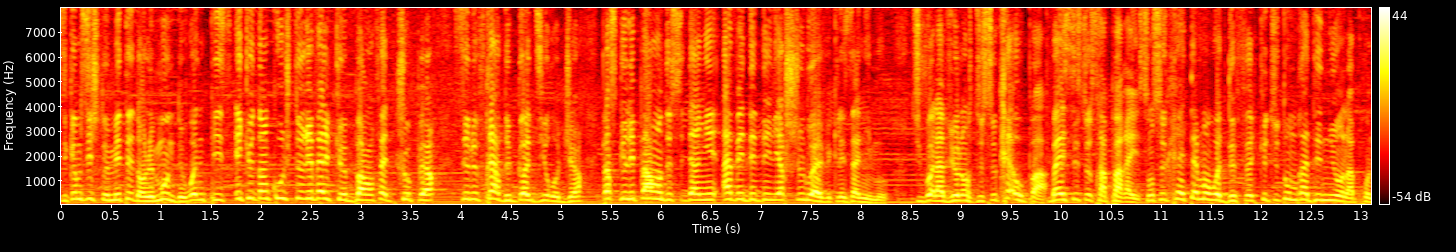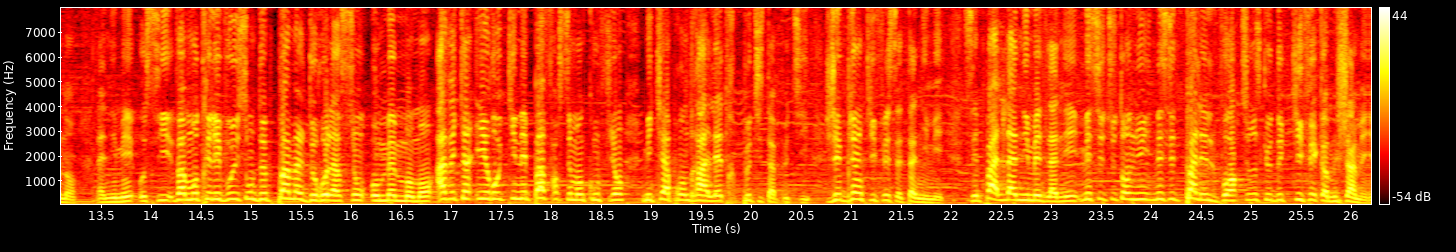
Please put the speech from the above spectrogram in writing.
C'est comme si je te mettais dans le monde de One Piece et que d'un coup je te révèle que bah en fait Chopper c'est le frère de Goldie Roger parce que les parents de ce dernier avaient des délires chelous avec les animaux. Tu vois la violence de secret ou pas? Bah ici ce sera pareil, son secret est tellement what the fuck que tu tomberas des nues en l'apprenant. L'animé aussi va montrer l'évolution de pas mal de relations au même moment avec un héros qui n'est pas forcément confiant mais qui apprendra à l'être petit à petit. J'ai bien kiffé cet animé. C'est pas l'animé de l'année mais si tu t'ennuies n'hésite pas à aller le voir, tu risques de kiffer comme jamais.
